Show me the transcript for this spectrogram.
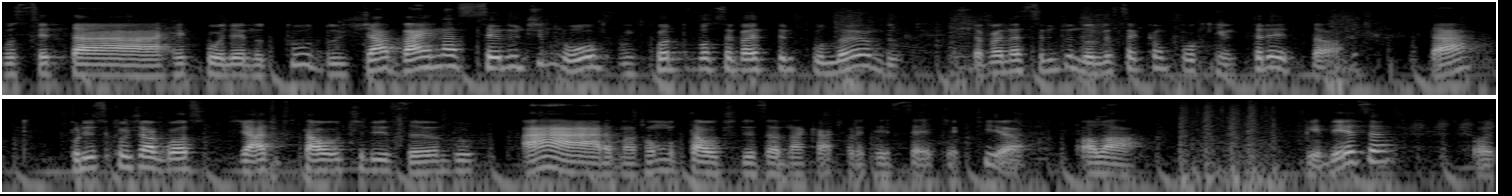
Você tá recolhendo tudo, já vai nascendo de novo. Enquanto você vai circulando, já vai nascendo de novo. Esse aqui é um pouquinho treta, ó, tá? Por isso que eu já gosto já de estar tá utilizando a arma. Vamos estar tá utilizando a K-47 aqui, ó. Ó lá. Beleza? Ó,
